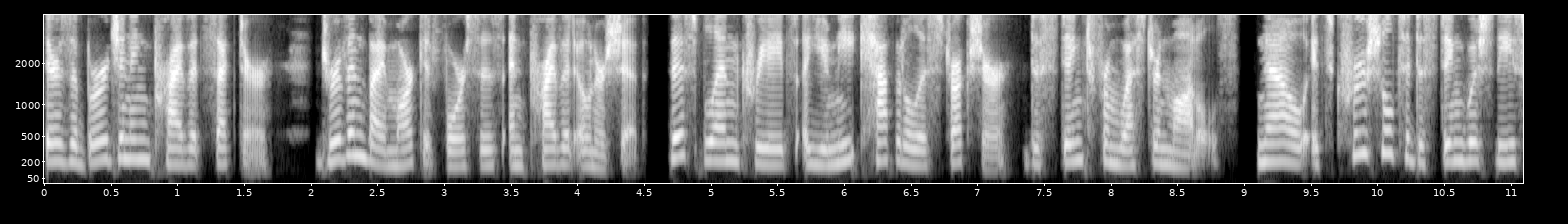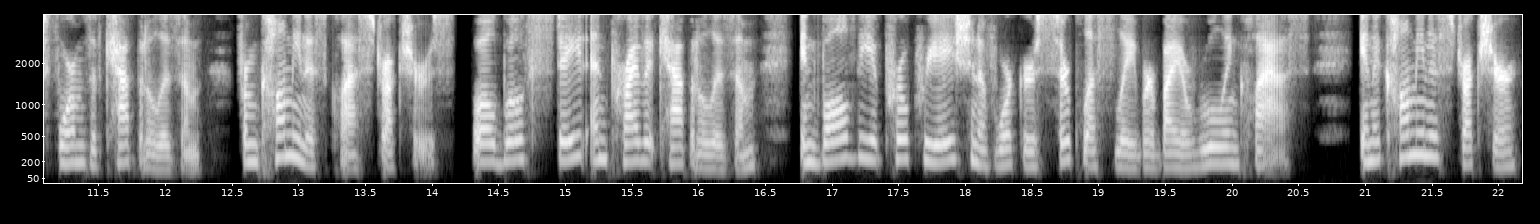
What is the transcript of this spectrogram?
there's a burgeoning private sector, driven by market forces and private ownership. This blend creates a unique capitalist structure distinct from Western models. Now, it's crucial to distinguish these forms of capitalism from communist class structures. While both state and private capitalism involve the appropriation of workers' surplus labor by a ruling class, in a communist structure,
